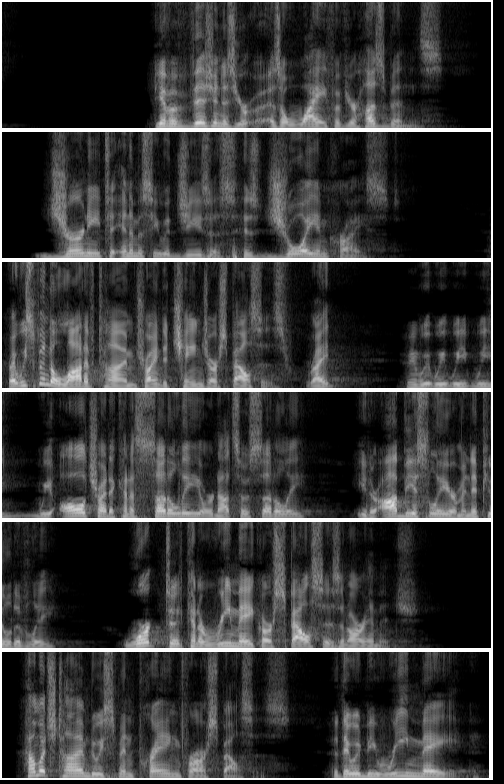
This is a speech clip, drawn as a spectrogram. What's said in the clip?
Do you have a vision as, your, as a wife of your husband's journey to intimacy with Jesus, his joy in Christ. Right? We spend a lot of time trying to change our spouses, right? I mean, we, we, we, we, we all try to kind of subtly or not so subtly, either obviously or manipulatively, work to kind of remake our spouses in our image. How much time do we spend praying for our spouses that they would be remade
